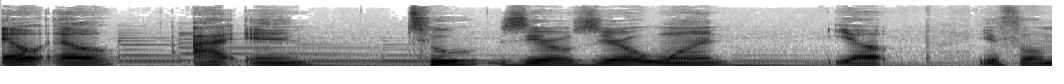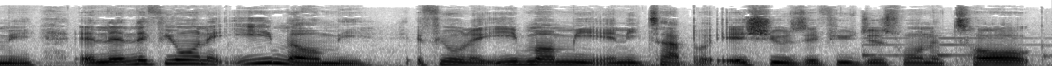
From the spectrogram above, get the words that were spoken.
L L IN 2001. Yup, you feel me? And then if you want to email me, if you want to email me any type of issues, if you just want to talk,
